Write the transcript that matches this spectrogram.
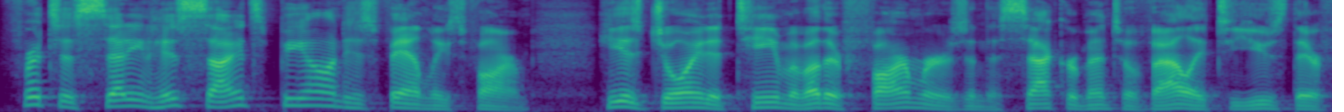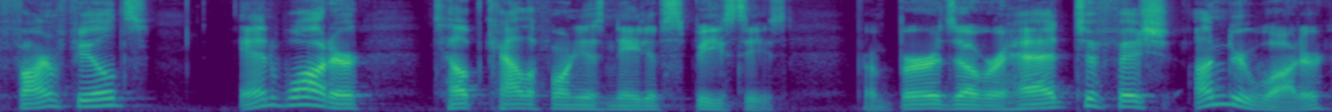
Fritz is setting his sights beyond his family's farm. He has joined a team of other farmers in the Sacramento Valley to use their farm fields and water to help California's native species. From birds overhead to fish underwater,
